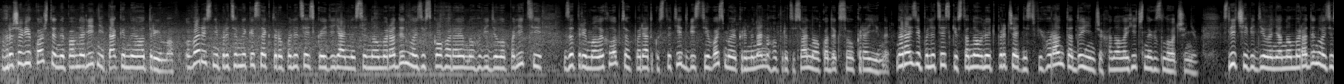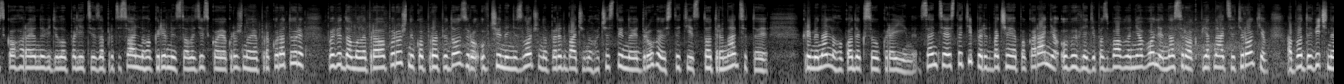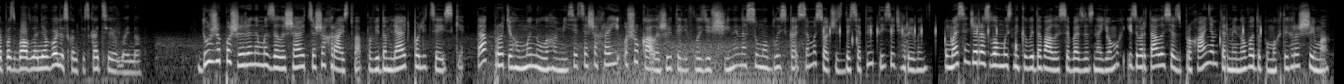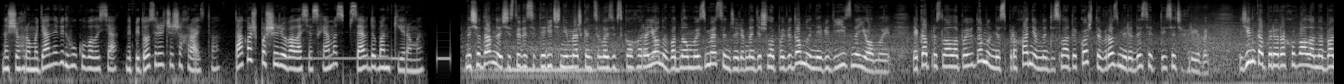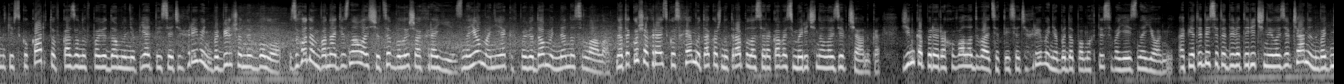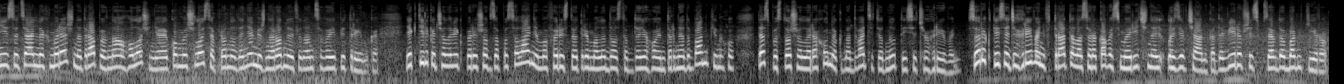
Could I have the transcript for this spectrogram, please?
Грошові кошти неповнолітній так і не отримав. У вересні працівники сектору поліцейської діяльності номер 1 Лозівського районного відділу поліції затримали хлопця в порядку статті 208 Кримінального процесуального кодексу України. Наразі поліцейські встановлюють причетність фігуранта до інших аналогічних злочинів. Слідчі відділення номер 1 Лозівського районного відділу поліції за процесуального керівництва Лозівської окружної прокуратури повідомили правопорушнику про підозру у вчиненні злочину, передбаченого частиною 2 статті 113 Кримінального кодексу України. Санкція статті передбачає покарання у вигляді позбавлення волі на срок 15 років або довічне позбавлення волі з конфіскацією майна. Дуже поширеними залишаються шахрайства, повідомляють поліцейські. Так, протягом минулого місяця шахраї ошукали жителів Лозівщини на суму близько 760 тисяч гривень. У месенджера зловмисники видавали себе за знайомих і зверталися з проханням терміново допомогти грошима, на що громадяни відгукувалися, не підозрюючи шахрайства. Також поширювалася схема з псевдобанкірами. Нещодавно 60-річній мешканці Лозівського району в одному із месенджерів надійшло повідомлення від її знайомої, яка прислала повідомлення з проханням надіслати кошти в розмірі 10 тисяч гривень. Жінка перерахувала на банківську карту, вказану в повідомленні 5 тисяч гривень, бо більше не було. Згодом вона дізналась, що це були шахраї. Знайома ніяких повідомлень не насилала. На таку шахрайську схему також натрапила 48-річна лозівчанка. Жінка перерахувала 20 тисяч гривень, аби допомогти своїй знайомій. А 59-річний лозівчанин в одній із соціальних мереж натрапив на оголошення, якому йшлося про надання міжнародної фінансової підтримки. Як тільки чоловік перейшов за посиланням, аферисти отримали доступ до його інтернет-банкінгу та спустошили рахунок на 21 тисячу гривень. 40 тисяч гривень втратила 48-річна лозівчанка, довірившись псевдобанкіру.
